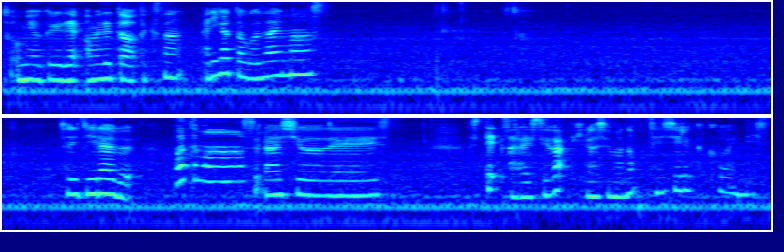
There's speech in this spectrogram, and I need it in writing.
そうお見送りでおめでとう。たくさんありがとうございます。チャリティーライブ待ってます。来週です。そして再来週は広島の千秋楽公演です。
